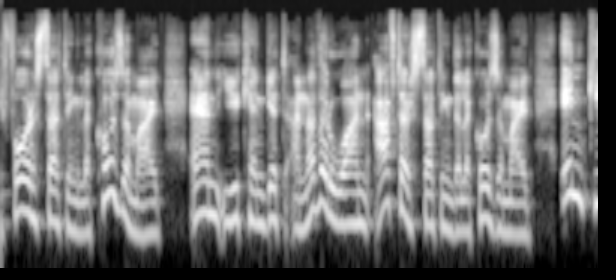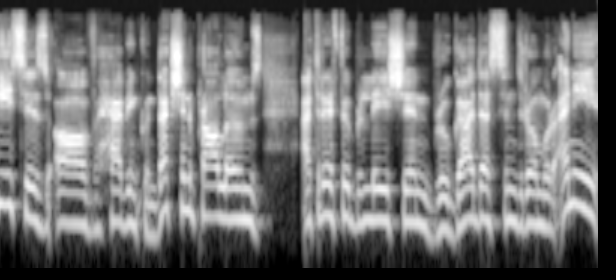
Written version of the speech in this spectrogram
before starting lacosamide, and you can get another one after starting the lacosamide in cases of having conduction problems, atrial fibrillation, Brugada syndrome, or any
